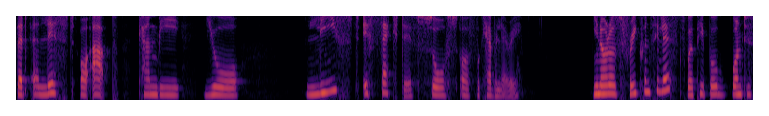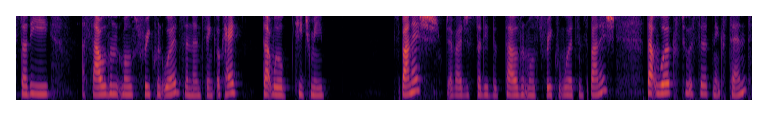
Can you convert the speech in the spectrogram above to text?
that a list or app can be your least effective source of vocabulary. You know those frequency lists where people want to study a thousand most frequent words and then think, okay, that will teach me Spanish, if I just studied the thousand most frequent words in Spanish, that works to a certain extent,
